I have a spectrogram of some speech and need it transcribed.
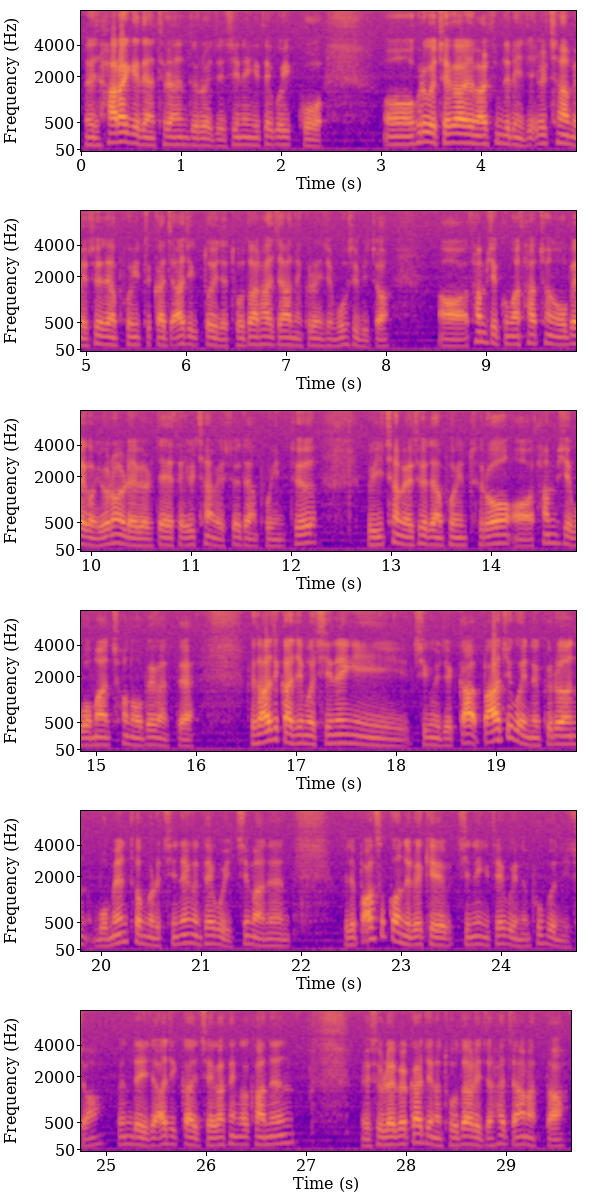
하락에 대한 트렌드로 이제 진행이 되고 있고, 어, 그리고 제가 말씀드린 이제 1차 매수에 대한 포인트까지 아직도 이제 도달하지 않은 그런 이제 모습이죠. 어, 39만 4,500원, 요런 레벨대에서 1차 매수에 대한 포인트, 그리고 2차 매수에 대한 포인트로, 어, 35만 1,500원대. 그래서 아직까지 뭐 진행이 지금 이제 까, 빠지고 있는 그런 모멘텀으로 진행은 되고 있지만은, 이제 박스권으로 이렇게 진행이 되고 있는 부분이죠. 근데 이제 아직까지 제가 생각하는 매수 레벨까지는 도달을 이제 하지 않았다.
